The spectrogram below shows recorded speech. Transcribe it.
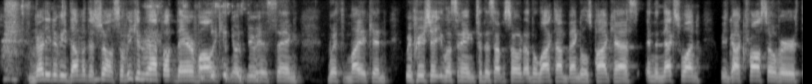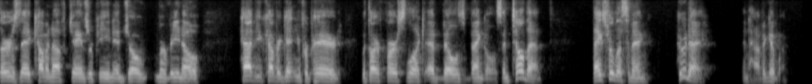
ready to be done with the show. So we can wrap up there. Volley can go do his thing with Mike. And we appreciate you listening to this episode of the Locked On Bengals podcast. In the next one, we've got crossover Thursday coming up. James Rapien and Joe Marino have you covered, getting you prepared with our first look at Bills Bengals. Until then, thanks for listening. Who Dey, and have a good one.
